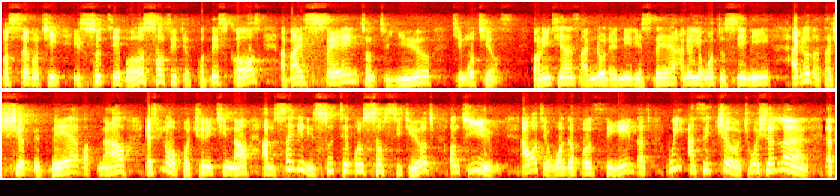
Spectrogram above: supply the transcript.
verse 17. is suitable substitute for this cause have I sent unto you Timotheus. Corinthians, I know the need is there. I know you want to see me. I know that I should be there, but now there's no opportunity now. I'm sending a suitable substitute unto you. And what a wonderful thing that we as a church, we should learn that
